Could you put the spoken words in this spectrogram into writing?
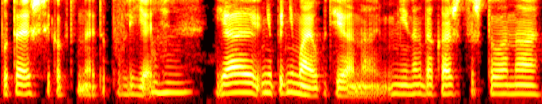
пытаешься как-то на это повлиять. Угу. Я не понимаю, где она. Мне иногда кажется, что она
